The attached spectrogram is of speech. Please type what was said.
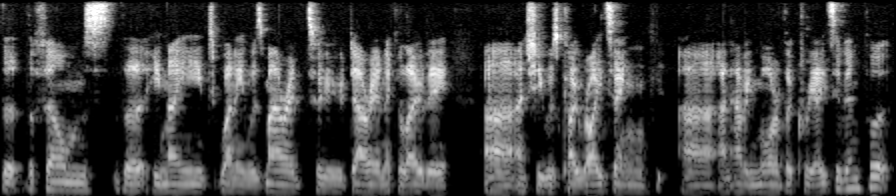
that the films that he made when he was married to Daria Nicolodi uh, and she was co-writing uh, and having more of a creative input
